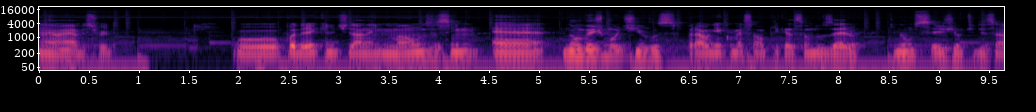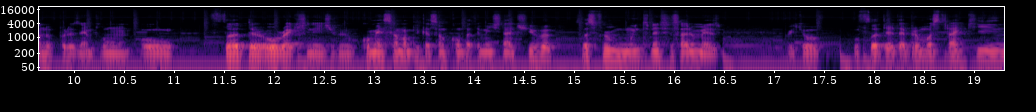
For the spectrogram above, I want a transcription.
Não, é absurdo. O poder que ele te dá em mãos, assim, é... não vejo motivos para alguém começar uma aplicação do zero que não seja utilizando, por exemplo, um ou Flutter ou React Native. Começar uma aplicação completamente nativa só se for muito necessário mesmo. Porque o, o Flutter até para mostrar que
